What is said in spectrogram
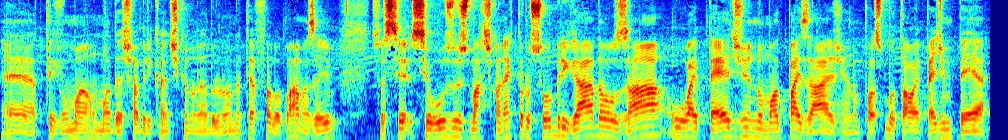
é, teve uma, uma das fabricantes que eu não lembro o nome até falou: ah, mas aí se, você, se eu uso o Smart Connector, eu sou obrigado a usar o iPad no modo paisagem, eu não posso botar o iPad em pé.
